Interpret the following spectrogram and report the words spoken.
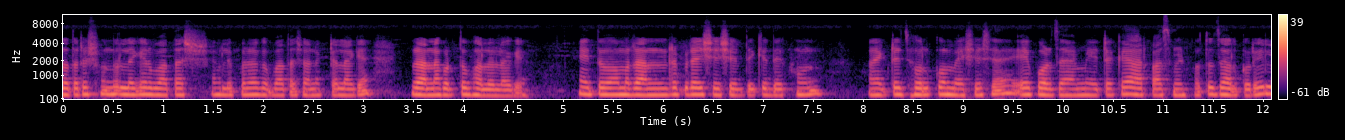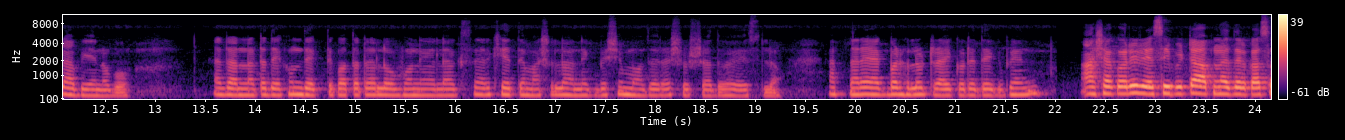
যতটা সুন্দর লাগে আর বাতাস হলে পরে বাতাস অনেকটা লাগে, রান্না করতেও ভালো লাগে। এই তো আমার রান্নাটা প্রায় শেষের দিকে, দেখুন অনেকটা ঝোল কম এসেছে এই পর্যায়ে আমি এটাকে আর পাঁচ মিনিট মতো জাল করে লাভিয়ে নেব। আর রান্নাটা দেখুন, দেখতে কতটা লোভনীয় লাগছে আর খেতে মশলা অনেক বেশি মজার আর সুস্বাদু হয়েছিল। আপনারা একবার হলেও ট্রাই করে দেখবেন। আশা করি রেসিপিটা আপনাদের কাছে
